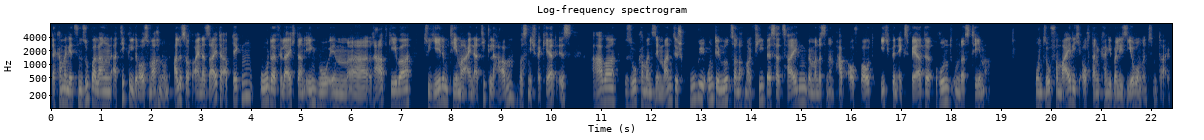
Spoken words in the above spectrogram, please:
Da kann man jetzt einen super langen Artikel draus machen und alles auf einer Seite abdecken oder vielleicht dann irgendwo im äh, Ratgeber zu jedem Thema einen Artikel haben, was nicht verkehrt ist. Aber so kann man semantisch Google und dem Nutzer nochmal viel besser zeigen, wenn man das in einem Hub aufbaut. Ich bin Experte rund um das Thema. Und so vermeide ich auch dann Kannibalisierungen zum Teil,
